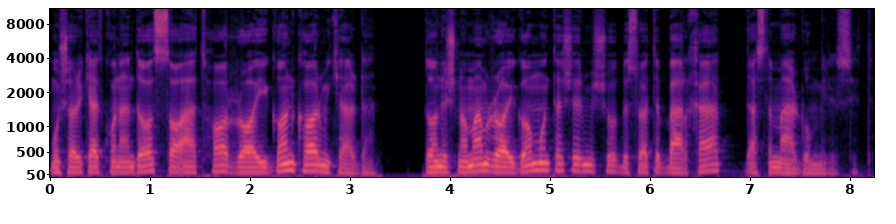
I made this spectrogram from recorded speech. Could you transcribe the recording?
مشارکت کننده ها ساعت ها رایگان کار می کردن. دانشنامم رایگان منتشر می‌شد به صورت برخط دست مردم می رسید.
